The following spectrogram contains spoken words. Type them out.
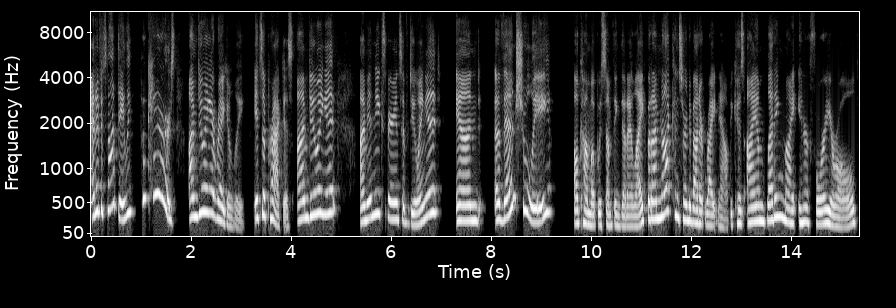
And if it's not daily, who cares? I'm doing it regularly. It's a practice. I'm doing it. I'm in the experience of doing it. And eventually I'll come up with something that I like, but I'm not concerned about it right now because I am letting my inner four year old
